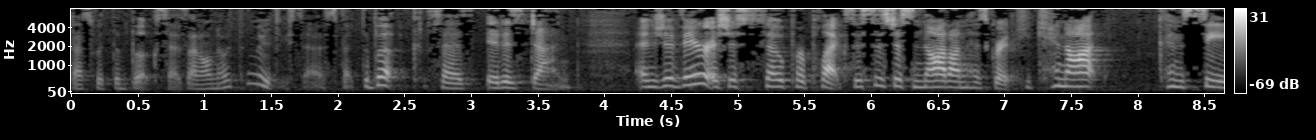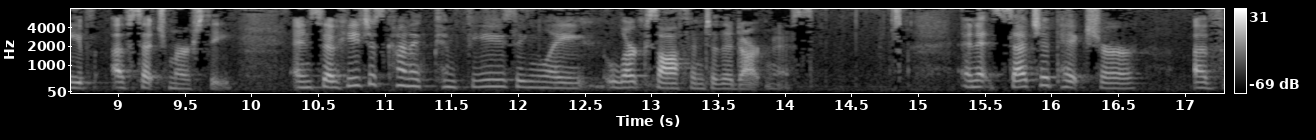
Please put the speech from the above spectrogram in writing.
That's what the book says. I don't know what the movie says, but the book says, It is done. And Javert is just so perplexed. This is just not on his grid. He cannot conceive of such mercy. And so he just kind of confusingly lurks off into the darkness. And it's such a picture of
